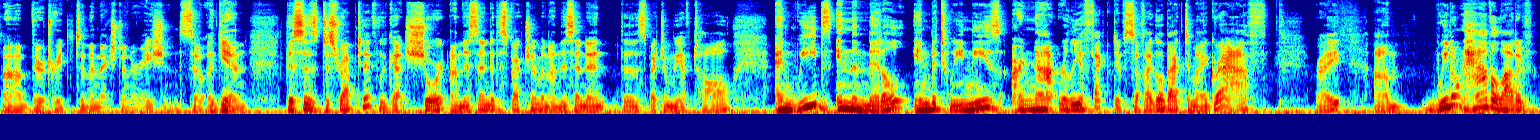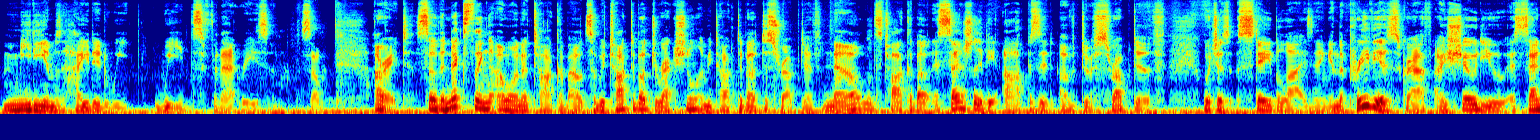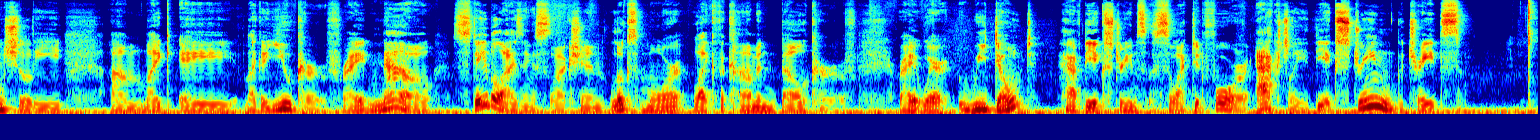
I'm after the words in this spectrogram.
um, their traits to the next generation. So again, this is disruptive. We've got short on this end of the spectrum, and on this end of the spectrum we have tall. And weeds in the middle, in between these, are not really effective. So if I go back to my graph, right, um, we don't have a lot of medium-heighted weeds for that reason. So, all right, so the next thing I want to talk about, so we talked about directional and we talked about disruptive. Now let's talk about essentially the opposite of disruptive, which is stabilizing. In the previous graph, I showed you essentially um, like a like a U curve, right? Now, stabilizing selection looks more like the common bell curve, right? Where we don't have the extremes selected for. Actually, the extreme traits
